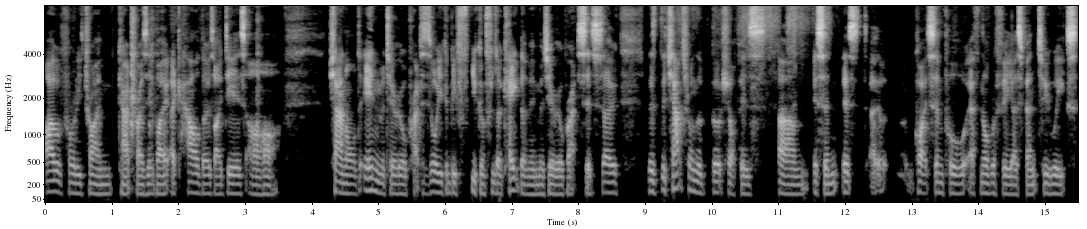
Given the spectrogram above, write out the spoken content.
I would probably try and characterize it by like how those ideas are channeled in material practices, or you can be you can locate them in material practices. So the, the chapter on the bookshop is um, it's an it's a quite simple ethnography. I spent two weeks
